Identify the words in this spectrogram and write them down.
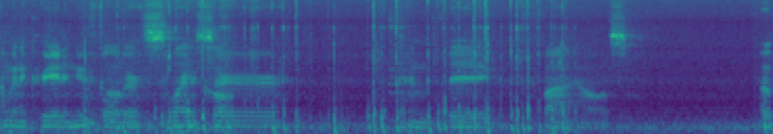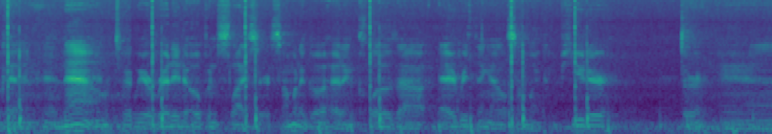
I'm going to create a new folder slicer config files. Okay and now we are ready to open slicer. So I'm going to go ahead and close out everything else on my computer and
